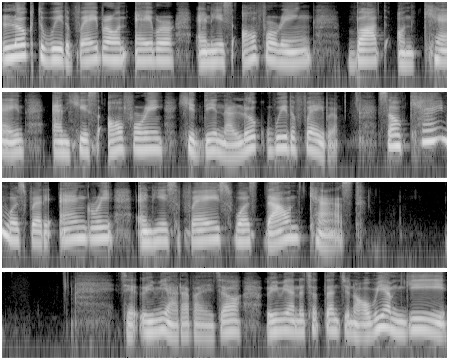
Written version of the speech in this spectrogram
looked with favor on Abel and his offering, but on Cain and his offering he did not look with favor. So Cain was very angry, and his face was downcast. 이제 의미 알아봐야죠. 의미하는 첫 단추는 어휘함기,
